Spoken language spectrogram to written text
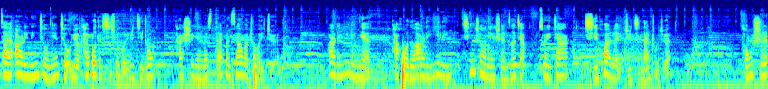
在二零零九年九月开播的《吸血鬼日记》中，他饰演了 Stephen Salvatore 一角。二零一零年，他获得二零一零青少年选择奖最佳奇幻类剧集男主角。同时，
